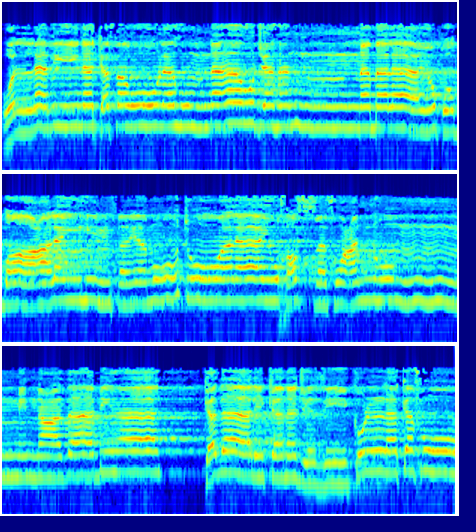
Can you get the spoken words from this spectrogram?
والذين كفروا لهم نار جهنم لا يقضى عليهم فيموتوا ولا يخفف عنهم من عذابها كذلك نجزي كل كفور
